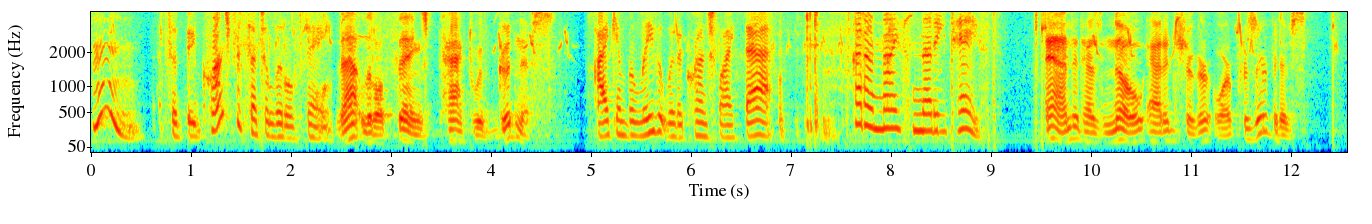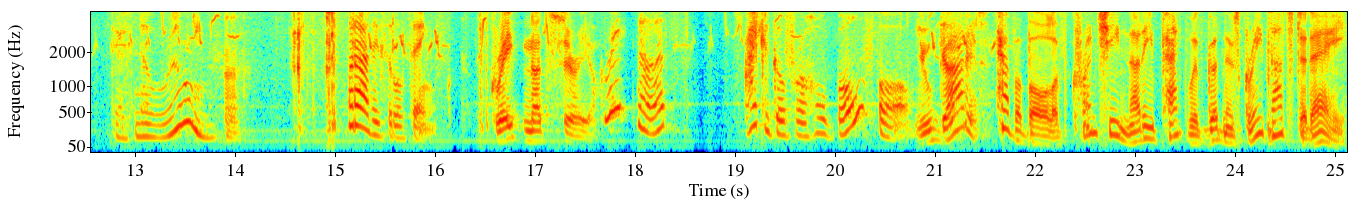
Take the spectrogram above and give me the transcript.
Mmm, that's a big crunch for such a little thing. That little thing's packed with goodness. I can believe it with a crunch like that. It's got a nice nutty taste. And it has no added sugar or preservatives. There's no room. Huh. What are these little things? Grape nut cereal. Grape nuts? I could go for a whole bowl full. You got it. Have a bowl of crunchy, nutty, packed with goodness grape nuts today.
